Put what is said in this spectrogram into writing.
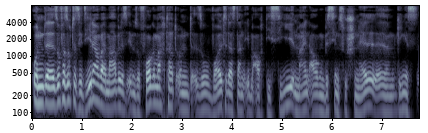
Und äh, so versucht es jetzt jeder, weil Marvel es eben so vorgemacht hat und so wollte das dann eben auch DC. In meinen Augen ein bisschen zu schnell äh, ging es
